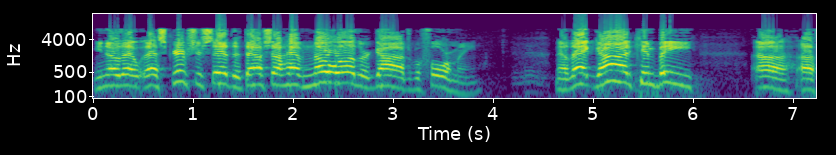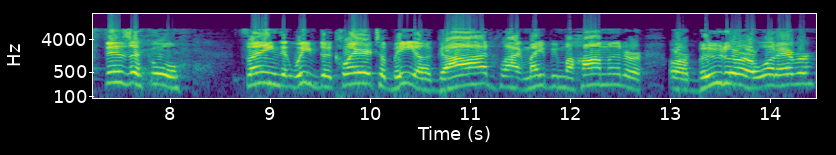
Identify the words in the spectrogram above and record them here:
You know that that scripture said that thou shalt have no other gods before me. Amen. Now that God can be uh, a physical thing that we've declared to be a god, like maybe Muhammad or or Buddha or whatever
